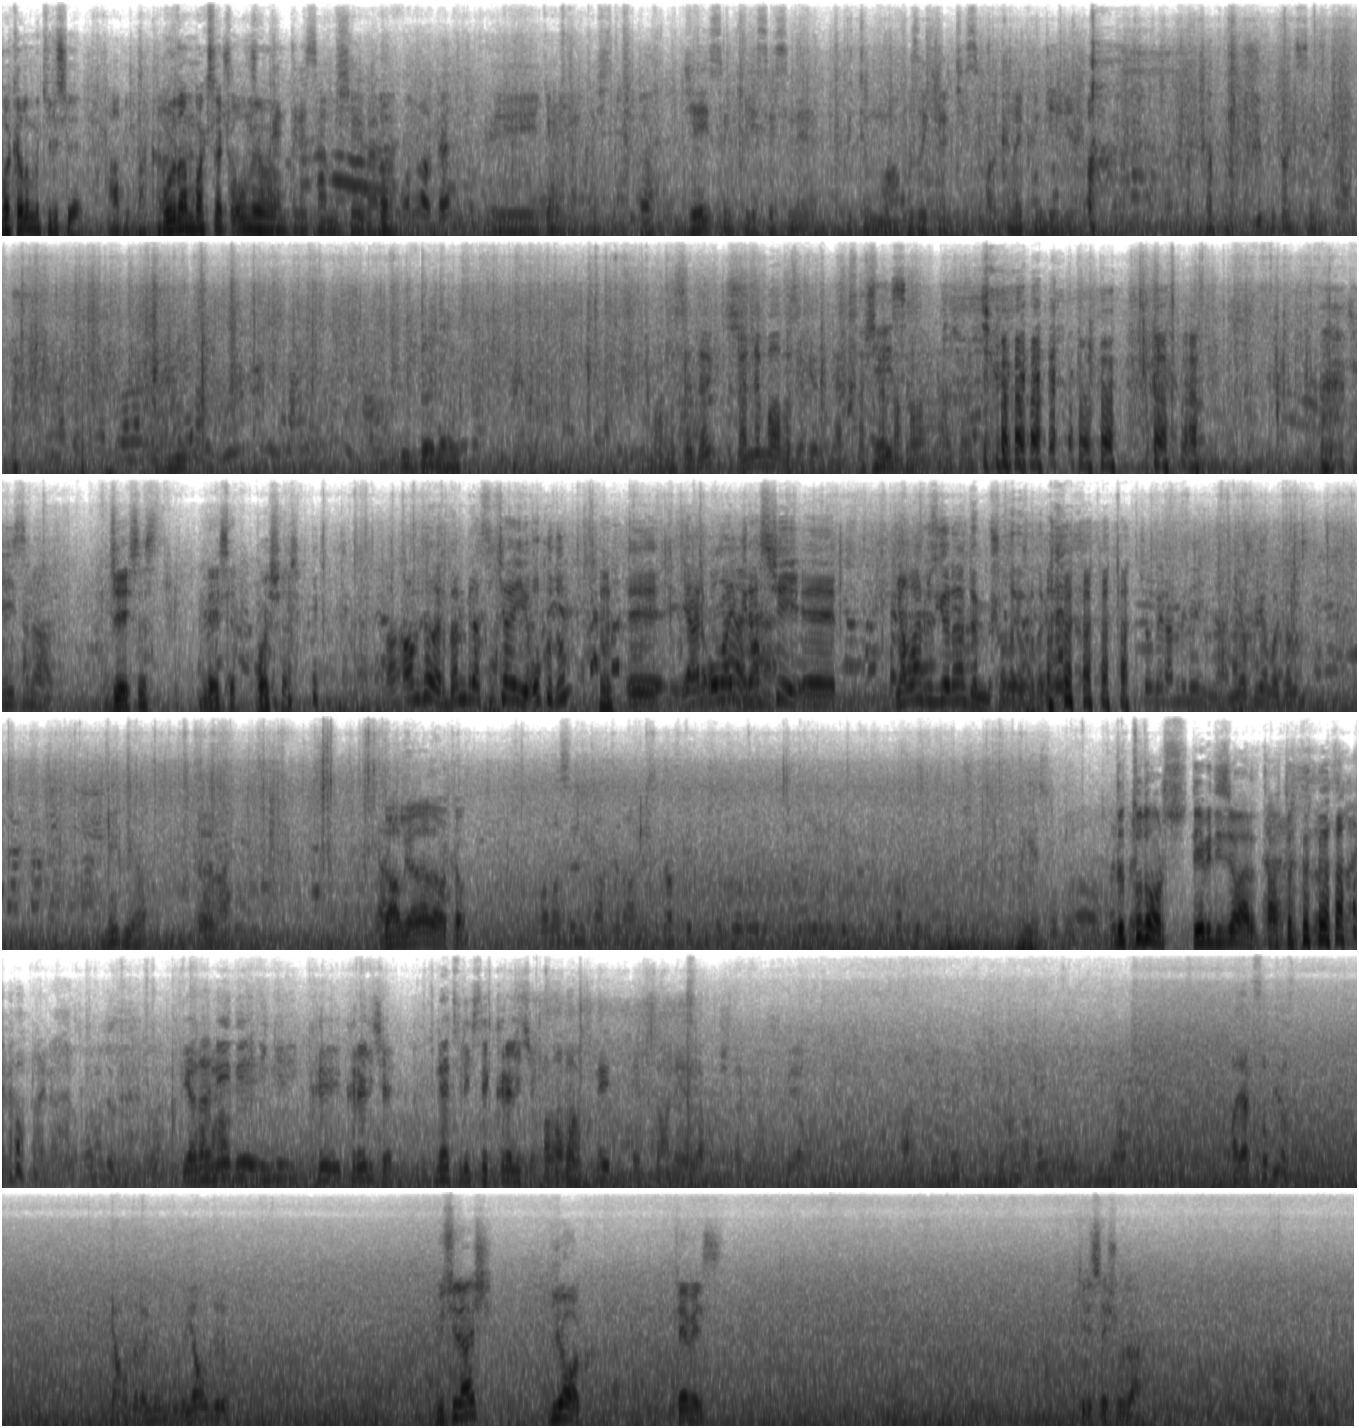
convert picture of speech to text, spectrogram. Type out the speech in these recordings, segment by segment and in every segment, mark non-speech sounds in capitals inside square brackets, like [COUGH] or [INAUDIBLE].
Bakalım mı kiliseye? Abi bakalım. Buradan ya. baksak çok, olmuyor Çok mu? enteresan bir şey var. Ha. Valla ben Ee, gel yaklaştık. Ha. Jason Kilisesi'ne bütün muhafazakar kesim akın akın geliyor. [LAUGHS] bir baksana. Yani Şöyle. muhafaza eder. Ben de muhafaza ederim yani saçlardan Jason. falan yavaş yavaş. [LAUGHS] [LAUGHS] Jason abi. Jason neyse boş ver. Amcalar ben biraz hikayeyi okudum. Ee, yani olay Ha, biraz ha. şey e, yalan rüzgarına dönmüş olay orada. biraz. [LAUGHS] Çok önemli değil yani. Yapıya bakalım. Ne diyor? Evet. Dalgalara da bakalım. Babasının tahtını annesi gasp etmiş de sonra gitmiş de yeğeniyle bir mutfak kurmuş da bir Gerisi okuma. The Tudors diye bir dizi vardı tahta. [LAUGHS] aynen, aynen. Ya da neydi? İngiliz kraliçe. Netflix'te kraliçe. Ama bak ne efsane yer yapmışlar ya. Şuraya bak. Abi cennet, cennetin işte o dünya çok Ayak sokuyorsun. Yaldıra yoldıra yaldıra. Müsilaj yok. Temiz. Kilise şurada. Aa, çok şık.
